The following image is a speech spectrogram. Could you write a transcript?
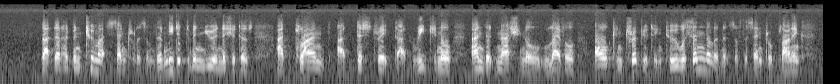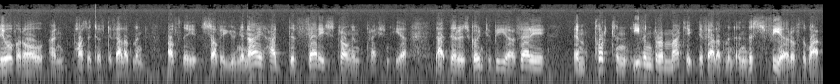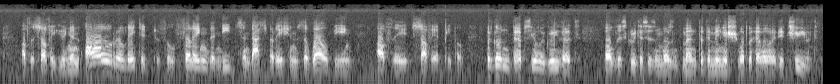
that there had been too much centralism. There needed to be new initiatives at plant, at district, at regional, and at national level, all contributing to, within the limits of the central planning, the overall and positive development of the Soviet Union. I had the very strong impression here that there is going to be a very important, even dramatic development in this sphere of the work of the Soviet Union, all related to fulfilling the needs and aspirations, the well-being of the Soviet people. But Gordon, perhaps you'll agree that all this criticism wasn't meant to diminish what we have already achieved.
